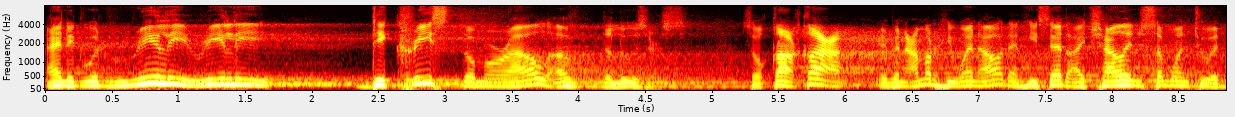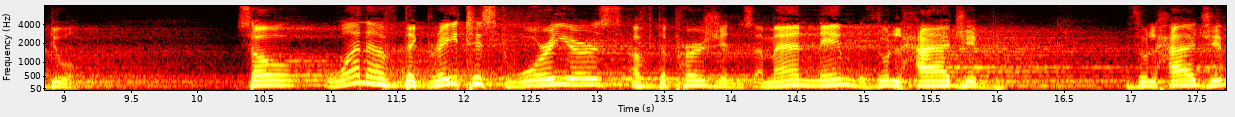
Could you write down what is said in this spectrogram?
And it would really, really decrease the morale of the losers. So Qa'qa' ibn Amr, he went out and he said, I challenge someone to a duel. So one of the greatest warriors of the Persians, a man named Dhul Hajib, Dhul Hajib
